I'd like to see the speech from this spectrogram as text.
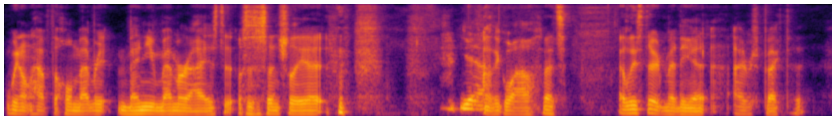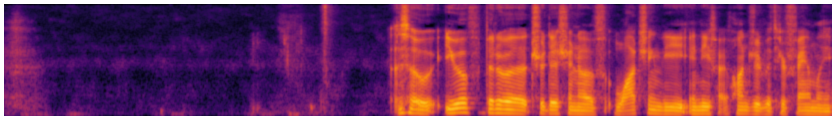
We don't have the whole mem- menu memorized." It was essentially it. yeah. I was like, wow, that's at least they're admitting it. I respect it. So you have a bit of a tradition of watching the Indy 500 with your family.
